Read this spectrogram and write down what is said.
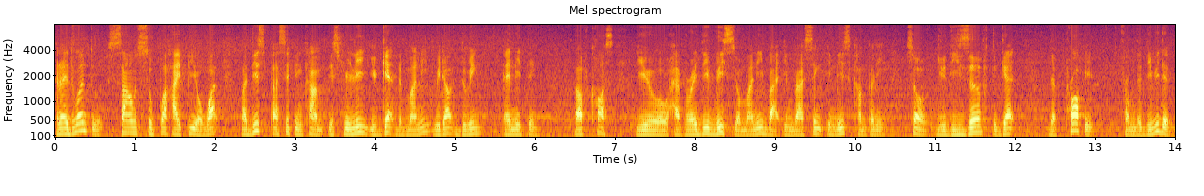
And I don't want to sound super hypey or what, but this passive income is really you get the money without doing anything. But of course, you have already risked your money by investing in this company. So you deserve to get the profit from the dividend.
